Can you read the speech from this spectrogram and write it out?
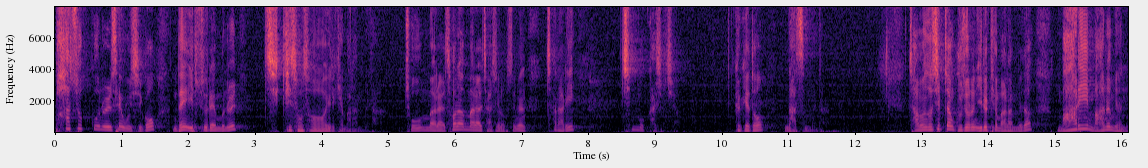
파수꾼을 세우시고 내 입술의 문을 지키소서 이렇게 말합니다. 좋은 말할 선한 말할 자신 없으면 차라리 침묵하십시오. 그게 더 낫습니다. 잠언서 10장 9절은 이렇게 말합니다. 말이 많으면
